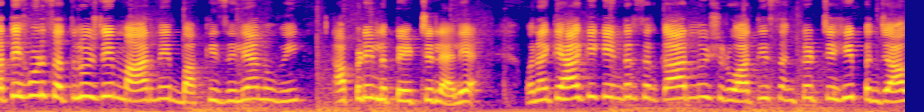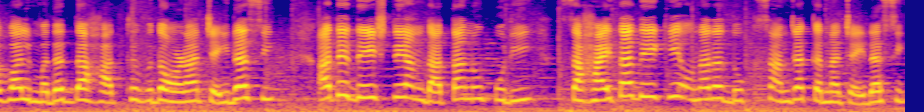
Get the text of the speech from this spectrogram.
ਅਤੇ ਹੁਣ ਸਤਲੁਜ ਦੀ ਮਾਰ ਨੇ ਬਾਕੀ ਜ਼ਿਲ੍ਹਿਆਂ ਨੂੰ ਵੀ ਆਪਣੀ ਲਪੇਟ 'ਚ ਲੈ ਲਿਆ ਉਹਨਾਂ ਕਿਹਾ ਕਿ ਕੇਂਦਰ ਸਰਕਾਰ ਨੂੰ ਸ਼ੁਰੂਆਤੀ ਸੰਕਟ 'ਚ ਹੀ ਪੰਜਾਬ ਵੱਲ ਮਦਦ ਦਾ ਹੱਥ ਵਧਾਉਣਾ ਚਾਹੀਦਾ ਸੀ ਅਤੇ ਦੇਸ਼ ਦੇ ਅੰਦਾਤਾ ਨੂੰ ਪੂਰੀ ਸਹਾਇਤਾ ਦੇ ਕੇ ਉਹਨਾਂ ਦਾ ਦੁੱਖ ਸਾਂਝਾ ਕਰਨਾ ਚਾਹੀਦਾ ਸੀ।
